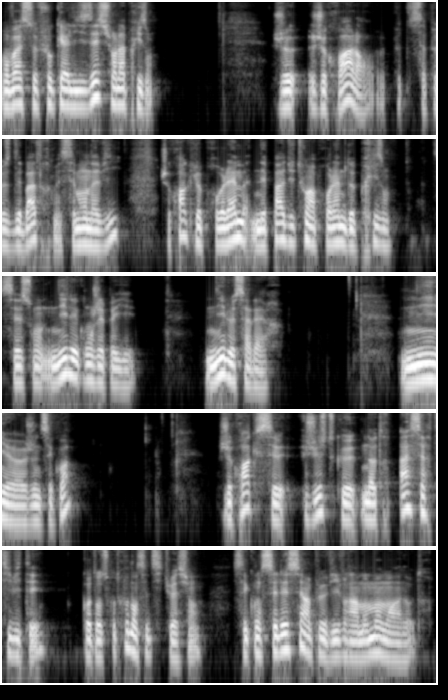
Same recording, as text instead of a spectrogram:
On va se focaliser sur la prison. Je, je crois, alors ça peut se débattre, mais c'est mon avis. Je crois que le problème n'est pas du tout un problème de prison. Ce sont ni les congés payés, ni le salaire, ni euh, je ne sais quoi. Je crois que c'est juste que notre assertivité, quand on se retrouve dans cette situation, c'est qu'on s'est laissé un peu vivre à un moment ou à un autre.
